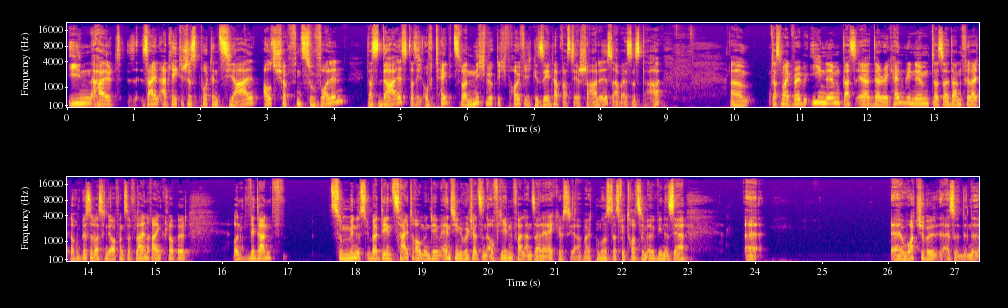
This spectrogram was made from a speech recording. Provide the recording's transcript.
ihn halt sein athletisches Potenzial ausschöpfen zu wollen, das da ist, das ich auf Tape zwar nicht wirklich häufig gesehen habe, was sehr schade ist, aber es ist da. Ähm, dass Mike Vrabel ihn nimmt, dass er Derrick Henry nimmt, dass er dann vielleicht noch ein bisschen was in die Offensive Line reinkloppelt und wir dann zumindest über den Zeitraum, in dem Anthony Richardson auf jeden Fall an seiner Accuracy arbeiten muss, dass wir trotzdem irgendwie eine sehr äh, äh, watchable, also eine,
